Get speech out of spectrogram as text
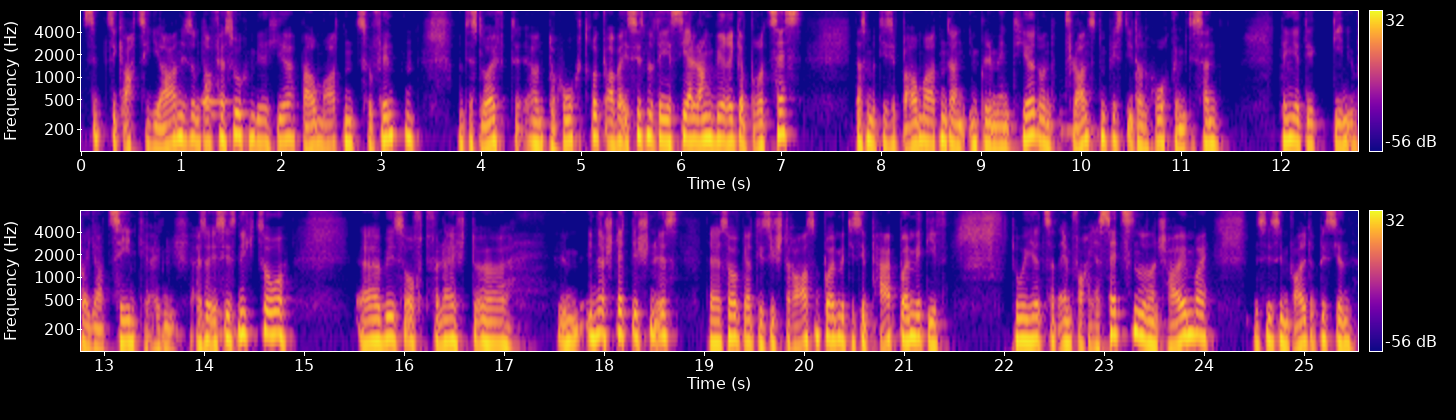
70, 80 Jahren ist. Und da versuchen wir hier Baumarten zu finden. Und das läuft unter Hochdruck. Aber es ist natürlich ein sehr langwieriger Prozess, dass man diese Baumarten dann implementiert und pflanzt und bis die dann hochkommen. Das sind Dinge, die gehen über Jahrzehnte eigentlich. Also es ist nicht so, äh, wie es oft vielleicht äh, im Innerstädtischen ist. Da sagt ja, diese Straßenbäume, diese Parkbäume, die tue ich jetzt halt einfach ersetzen und dann schaue ich mal. Es ist im Wald ein bisschen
